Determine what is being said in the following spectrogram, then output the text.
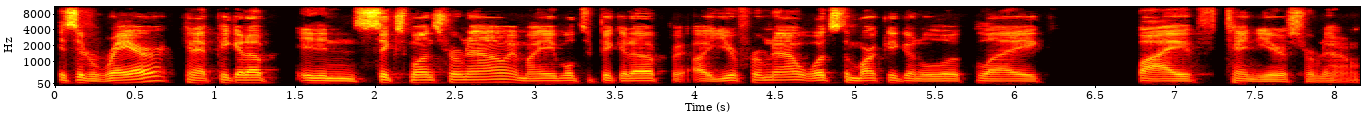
is it rare? Can I pick it up in six months from now? Am I able to pick it up a year from now? What's the market going to look like five, ten years from now?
